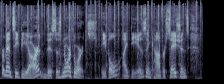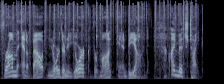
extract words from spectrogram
From NCPR, this is Northwards people, ideas, and conversations from and about Northern New York, Vermont, and beyond. I'm Mitch Teich.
